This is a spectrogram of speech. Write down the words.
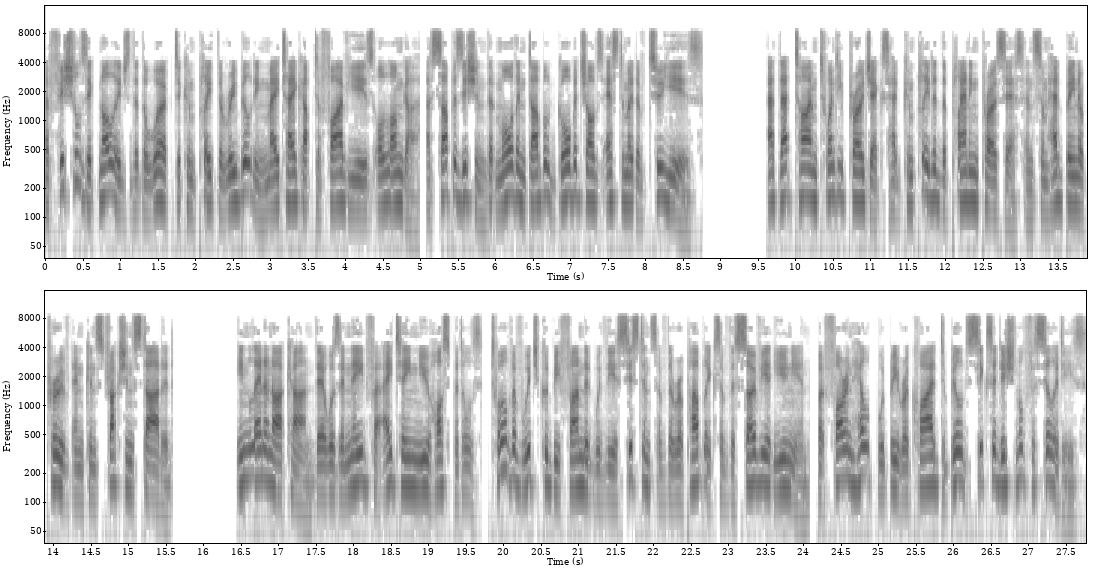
Officials acknowledged that the work to complete the rebuilding may take up to five years or longer, a supposition that more than doubled Gorbachev's estimate of two years. At that time 20 projects had completed the planning process and some had been approved and construction started. In Leninakan there was a need for 18 new hospitals, 12 of which could be funded with the assistance of the republics of the Soviet Union, but foreign help would be required to build six additional facilities.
